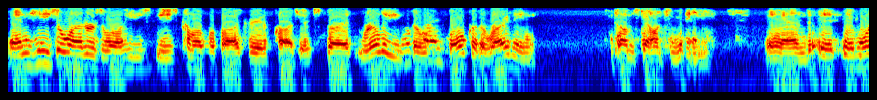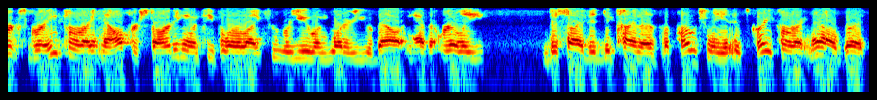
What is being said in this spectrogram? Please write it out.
And he's a writer as well. He's he's come up with a lot of creative projects, but really okay. the bulk of the writing comes down to me. And it, it works great for right now for starting when people are like, who are you and what are you about and haven't really decided to kind of approach me. It's great for right now, but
